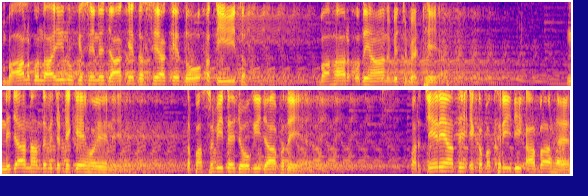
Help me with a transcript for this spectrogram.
ਬਾਲ ਗੁੰਦਾਈ ਨੂੰ ਕਿਸੇ ਨੇ ਜਾ ਕੇ ਦੱਸਿਆ ਕਿ ਦੋ ਅਤੀਤ ਬਾਹਰ ਉਦਿਆਨ ਵਿੱਚ ਬੈਠੇ ਆ। ਨਿਜਾਨੰਦ ਵਿੱਚ ਟਿਕੇ ਹੋਏ ਨੇ, ਤਪਸਵੀ ਤੇ ਜੋਗੀ ਜਾਪਦੇ ਆ। ਪਰ ਚਿਹਰਿਆਂ ਤੇ ਇੱਕ ਵੱਖਰੀ ਜੀ ਆਭਾ ਹੈ।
